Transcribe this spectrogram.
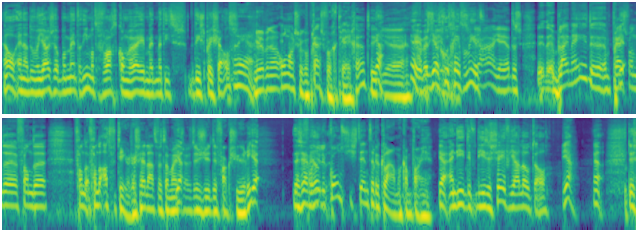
En dan doen we juist op het moment dat niemand verwacht, komen wij met, met, iets, met iets speciaals. Oh, ja. Jullie hebben er onlangs ook een prijs voor gekregen. Hè? Die, ja, uh, ja je bent goed geïnformeerd. Ja, ja, ja, dus uh, blij mee. De prijs van, de, van, de, van, de, van de adverteerders. Hè? Laten we het dan maar ja. even, dus de vakjury. Ja. Daar zijn we heel... jullie consistente reclamecampagne. Ja, en die, die, die is zeven jaar loopt al. Ja, ja, dus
